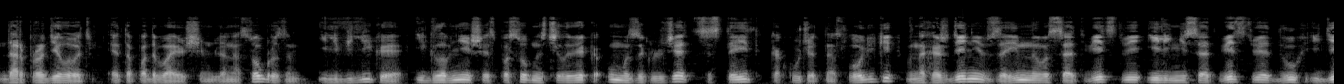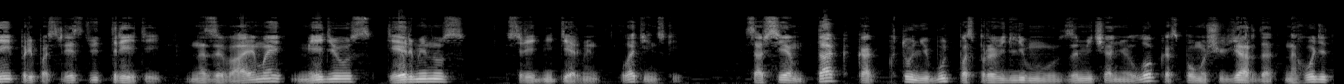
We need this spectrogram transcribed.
Дар проделывать это подобающим для нас образом, или великая и главнейшая способность человека умозаключать состоит, как учат нас логики, в нахождении взаимного соответствия или несоответствия двух идей при посредстве третьей, называемой медиус терминус, средний термин, латинский. Совсем так, как кто-нибудь по справедливому замечанию Лока с помощью ярда находит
